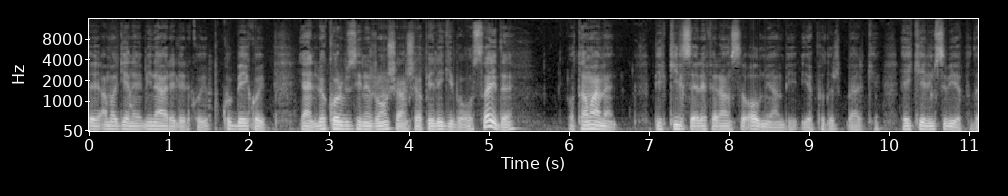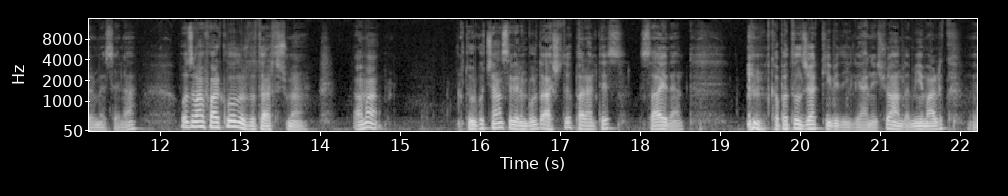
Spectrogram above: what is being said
e, ama gene minareleri koyup kubbeyi koyup yani Le Corbusier'in Ronchamp Şapeli gibi olsaydı o tamamen bir kilise referansı olmayan bir yapıdır. Belki heykelimsi bir yapıdır mesela. O zaman farklı olurdu tartışma. Ama Turgut Cansever'in burada açtığı parantez sahiden kapatılacak gibi değil. Yani şu anda mimarlık e,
